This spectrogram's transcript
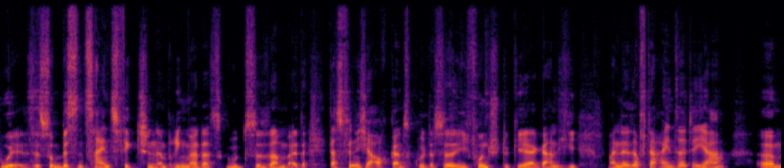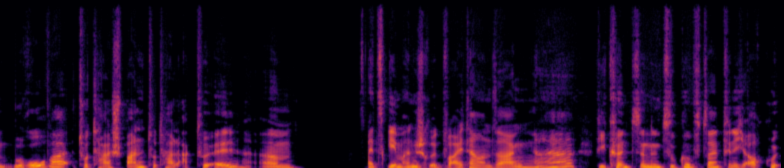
Cool. Das ist so ein bisschen Science Fiction, dann bringen wir das gut zusammen. Alter. Das finde ich ja auch ganz cool, dass wir die Fundstücke ja gar nicht, die, meine, auf der einen Seite, ja, ähm, Rover, total spannend, total aktuell. Ähm, jetzt gehen wir einen Schritt weiter und sagen, na, wie könnte es denn in Zukunft sein? Finde ich auch cool.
